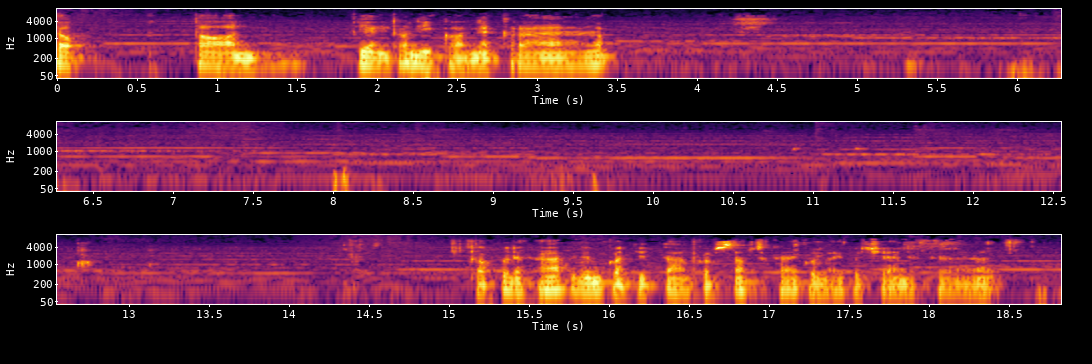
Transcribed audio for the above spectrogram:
จบตอนเพียงเท่านี้ก่อนนะครับ ขอบคุณนะครับอย่าลืมกดติดตามกด subscribe กดไลค์กดแชร์นะครับ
